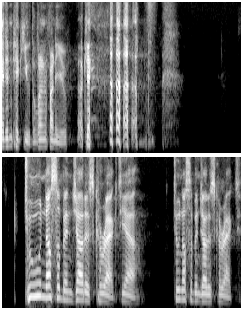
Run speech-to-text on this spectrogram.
I didn't pick you, the one in front of you. Okay. Two nasab and jar is correct, yeah. Two nasab and jar is correct.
